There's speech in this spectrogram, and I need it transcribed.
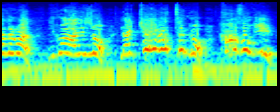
잠깐 이건 아니죠! 야 개 같은 거! 가속이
